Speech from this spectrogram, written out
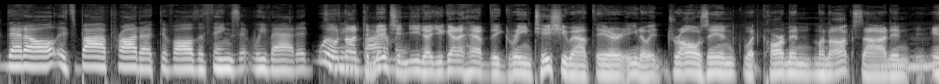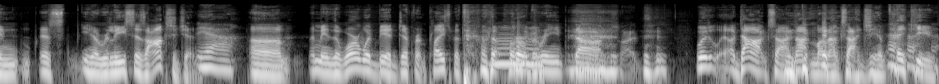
That all it's byproduct of all the things that we've added. Well, to not to mention, you know, you got to have the green tissue out there. You know, it draws in what carbon monoxide and and it's you know releases oxygen. Mm-hmm. yeah. Um, I mean, the world would be a different place without Mm-hmm. a green Dioxide. With, uh, dioxide, not monoxide, Jim. Thank you.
